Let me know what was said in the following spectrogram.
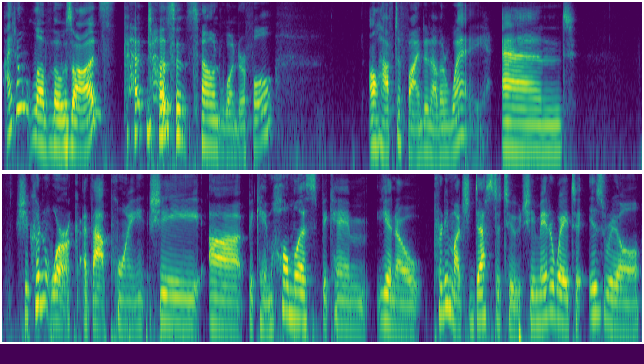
I don't love those odds. That doesn't sound wonderful. I'll have to find another way. And she couldn't work at that point. She uh, became homeless, became, you know, pretty much destitute. She made her way to Israel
